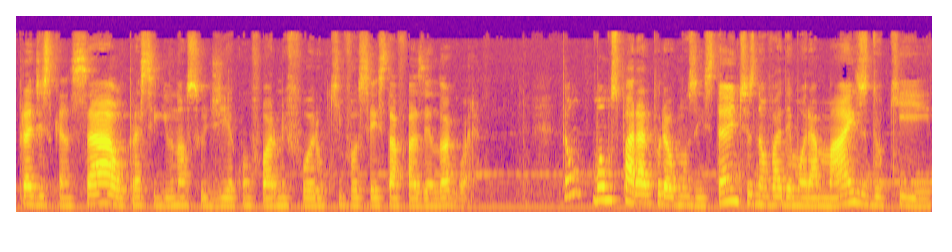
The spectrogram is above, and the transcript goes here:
para descansar ou para seguir o nosso dia conforme for o que você está fazendo agora. Então, vamos parar por alguns instantes, não vai demorar mais do que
